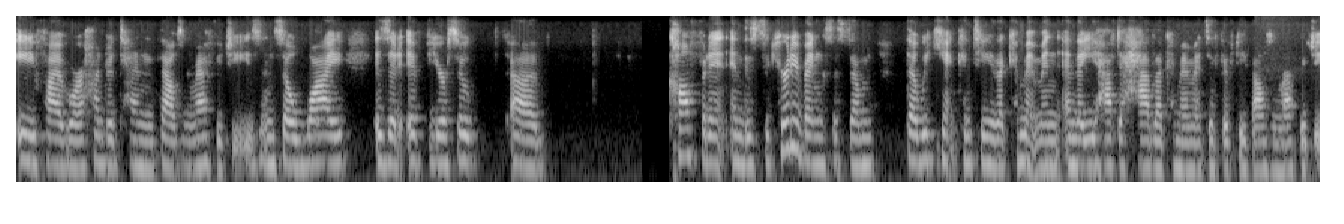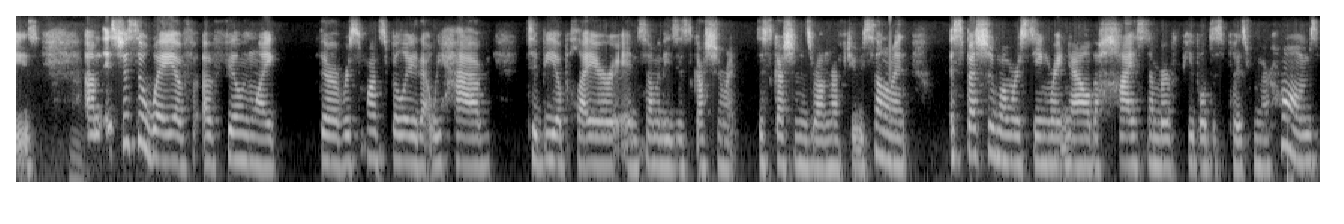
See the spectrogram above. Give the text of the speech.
85 or 110,000 refugees. And so, why is it if you're so uh, confident in the security vetting system that we can't continue that commitment and that you have to have that commitment to 50,000 refugees? Mm. Um, it's just a way of, of feeling like the responsibility that we have to be a player in some of these discussion discussions around refugee resettlement especially when we're seeing right now the highest number of people displaced from their homes,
